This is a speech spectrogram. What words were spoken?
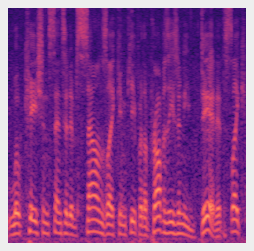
location-sensitive sounds like in Keeper of the Prophecies, and he did. It's like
